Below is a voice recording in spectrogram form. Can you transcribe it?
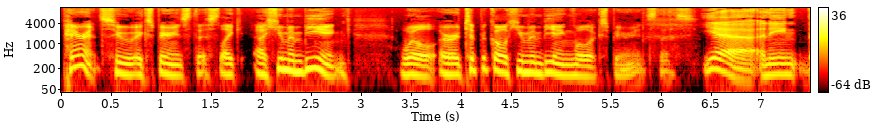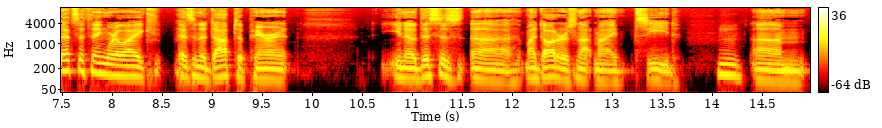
parents who experience this. Like a human being will or a typical human being will experience this. Yeah, I mean that's the thing where like as an adoptive parent, you know, this is uh, my daughter is not my seed, um,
